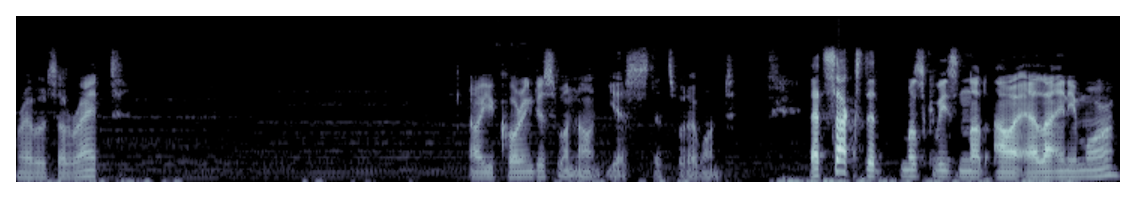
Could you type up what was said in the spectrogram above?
Rebels alright. Are you coring this one? No. yes, that's what I want. That sucks that Muscovy is not our ally anymore.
